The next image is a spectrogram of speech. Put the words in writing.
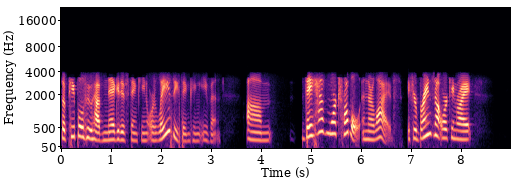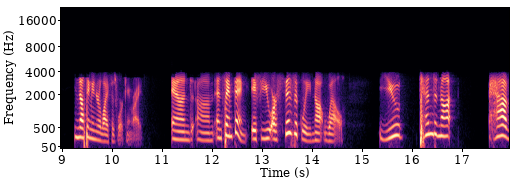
So people who have negative thinking or lazy thinking, even, um, they have more trouble in their lives. If your brain's not working right, nothing in your life is working right. And um, and same thing, if you are physically not well, you tend to not have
